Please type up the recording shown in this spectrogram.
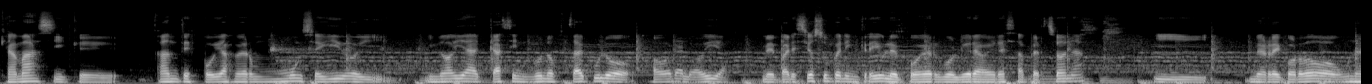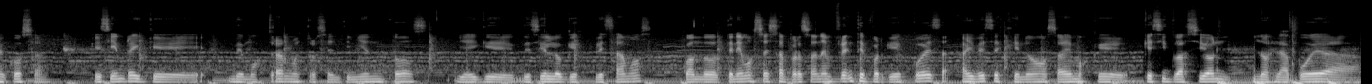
que amás y que antes podías ver muy seguido y, y no había casi ningún obstáculo, ahora lo había. Me pareció súper increíble poder volver a ver a esa persona y me recordó una cosa que siempre hay que demostrar nuestros sentimientos y hay que decir lo que expresamos cuando tenemos a esa persona enfrente porque después hay veces que no sabemos qué, qué situación nos la pueda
